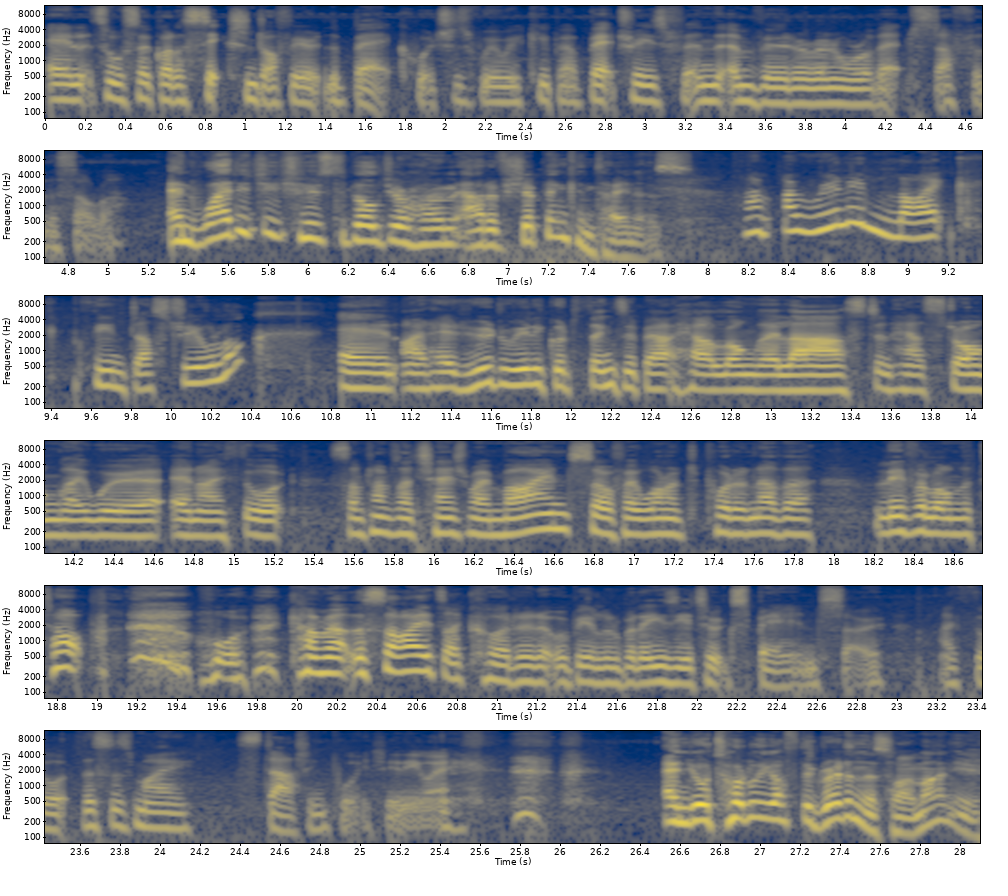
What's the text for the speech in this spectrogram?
and it's also got a sectioned off area at the back, which is where we keep our batteries and the inverter and all of that stuff for the solar. And why did you choose to build your home out of shipping containers? Um, I really like the industrial look and I had heard really good things about how long they last and how strong they were and I thought sometimes I change my mind so if I wanted to put another level on the top or come out the sides I could and it would be a little bit easier to expand so I thought this is my starting point anyway. And you're totally off the grid in this home, aren't you?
